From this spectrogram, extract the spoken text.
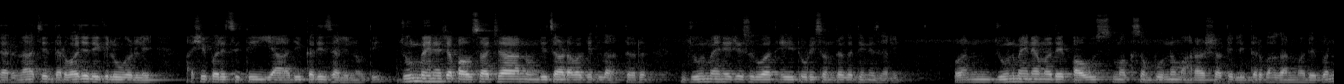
धरणाचे दरवाजे देखील उघडले अशी परिस्थिती याआधी कधीच झाली नव्हती. जून महिन्याच्या पावसाच्या नोंदीचा आढावा घेतला तर जून महिन्याची सुरुवात ही थोडी संथगतीने झाली. पण जून महिन्यामध्ये पाऊस मग संपूर्ण महाराष्ट्रातील इतर भागांमध्ये पण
